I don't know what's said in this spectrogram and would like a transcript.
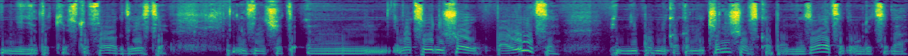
мнения такие, 140, 200. Значит, э, вот сегодня шел по улице, не помню, как она, Чернышевского, по-моему, называется эта улица, да,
